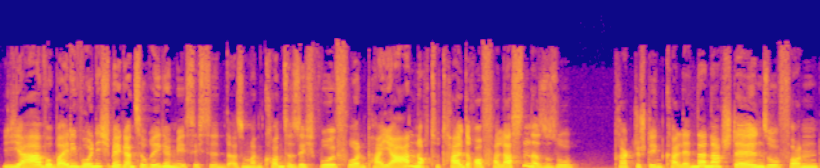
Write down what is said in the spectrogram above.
Ja, wobei die wohl nicht mehr ganz so regelmäßig sind. Also man konnte sich wohl vor ein paar Jahren noch total darauf verlassen, also so praktisch den Kalender nachstellen, so von,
